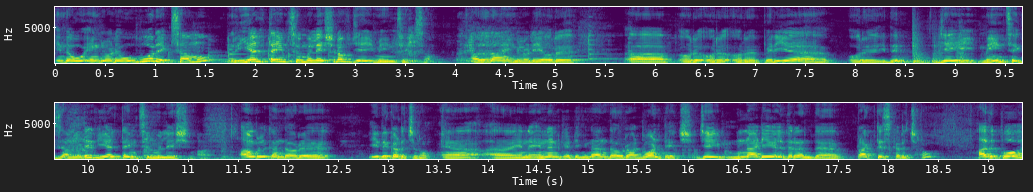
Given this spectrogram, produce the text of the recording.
இந்த ஒ- எங்களுடைய ஒவ்வொரு எக்ஸாமும் real time simulation of JEE mains exam அதுதான் எங்களுடைய ஒரு ஒரு ஒரு ஒரு பெரிய ஒரு இது. ஜெய் மெயின்ஸ் எக்ஸாமுடைய ரியல் டைம் சிமுலேஷன் அவங்களுக்கு அந்த ஒரு இது கிடச்சிரும். என்ன என்னன்னு கேட்டிங்கன்னா அந்த ஒரு அட்வான்டேஜ் ஜெய் முன்னாடியே எழுதுகிற அந்த ப்ராக்டிஸ் கிடச்சிரும். அது போக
